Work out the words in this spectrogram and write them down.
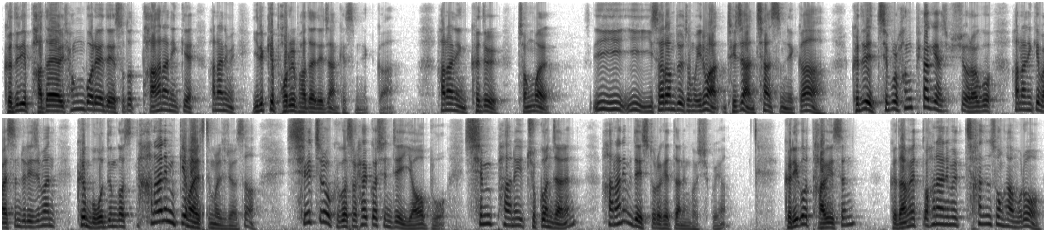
그들이 받아야 할 형벌에 대해서도 다 하나님께 하나님 이렇게 벌을 받아야 되지 않겠습니까? 하나님 그들 정말 이, 이, 이 사람들 정말 이러면 되지 않지 않습니까? 그들의 집을 황폐하게 하십시오라고 하나님께 말씀드리지만 그 모든 것은 하나님께 말씀을 드려서 실제로 그것을 할 것인지 여부, 심판의 주권자는 하나님이 되시도록 했다는 것이고요. 그리고 다윗은 그 다음에 또 하나님을 찬송함으로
